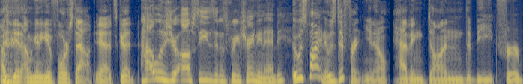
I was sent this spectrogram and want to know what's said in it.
I'm getting I'm gonna get forced out. Yeah, it's good. How was your off season and spring training, Andy? It was fine. It was different, you know. Having done the beat for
